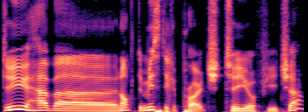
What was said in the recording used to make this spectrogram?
do you have a, an optimistic approach to your future?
